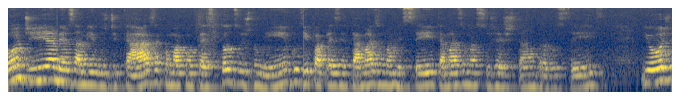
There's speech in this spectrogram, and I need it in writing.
Bom dia, meus amigos de casa, como acontece todos os domingos, e para apresentar mais uma receita, mais uma sugestão para vocês. E hoje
